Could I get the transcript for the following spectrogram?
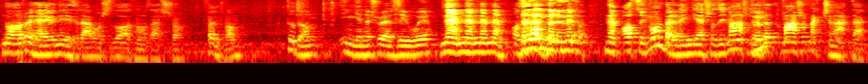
Na, röhely, hogy nézz rá most az alkalmazásra. Fönt van. Tudom, ingyenes verziója. Nem, nem, nem, nem. Az De van eredeti, belőle- nem, nem, az, hogy van belőle ingyenes, az egy más történet, mások megcsinálták.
